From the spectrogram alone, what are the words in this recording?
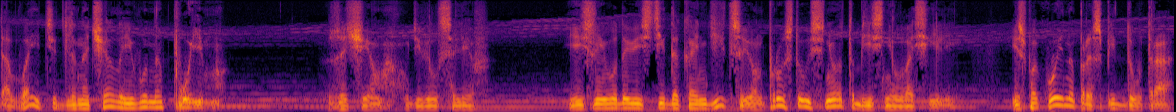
Давайте для начала его напоим. Зачем? — удивился Лев. Если его довести до кондиции, он просто уснет, — объяснил Василий и спокойно проспит до утра.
